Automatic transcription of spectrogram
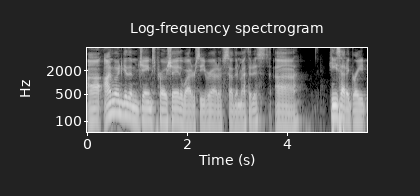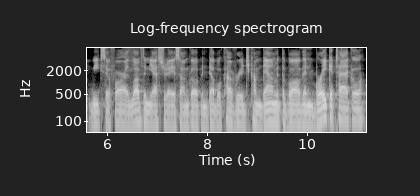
Uh, I'm going to give them James Proche, the wide receiver out of Southern Methodist. Uh, he's had a great week so far. I loved him yesterday. I saw him go up in double coverage, come down with the ball, then break a tackle,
